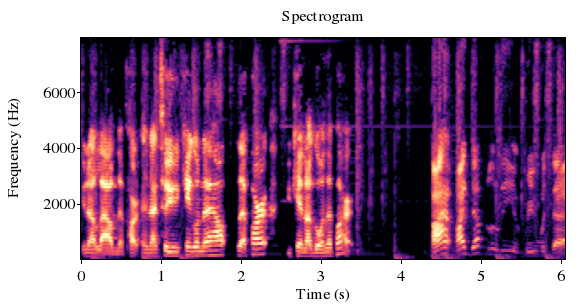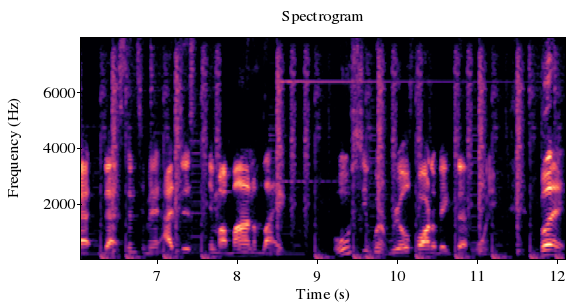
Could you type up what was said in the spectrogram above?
you're not allowed in that part, and I tell you you can't go in that house, that part, you cannot go in that part. I, I definitely agree with that that sentiment. I just in my mind I'm like, oh, she went real far to make that point. But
